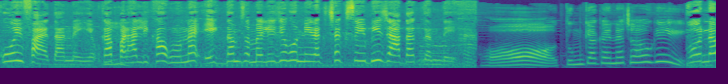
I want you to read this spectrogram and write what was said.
कोई फ़ायदा नहीं है। का पढ़ा लिखा होना एकदम समझ लीजिए वो निरक्षक से भी ज़्यादा गंदे है। हो तुम क्या कहना चाहोगी? वो ना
